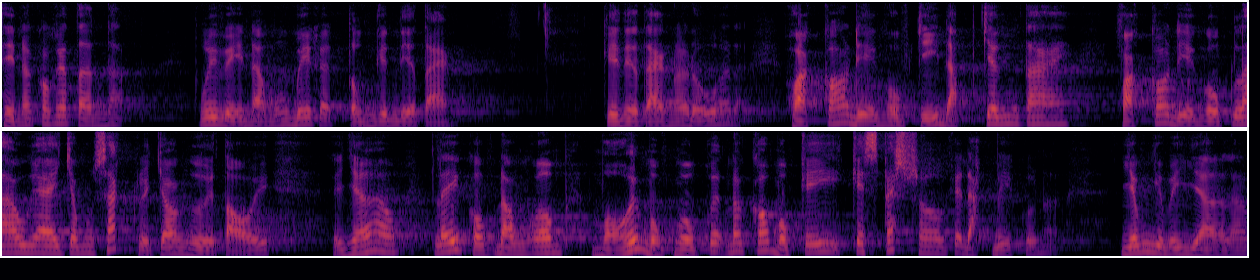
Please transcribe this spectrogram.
thì nó có cái tên đó. Quý vị nào muốn biết tụng kinh địa tạng. Kinh địa tạng nói đủ hết đó. hoặc có địa ngục chỉ đập chân tay, hoặc có địa ngục lao gai trong sắt rồi cho người tội nhớ không? Lấy cột đồng ôm mỗi một ngục đó, nó có một cái cái special cái đặc biệt của nó. Giống như bây giờ là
